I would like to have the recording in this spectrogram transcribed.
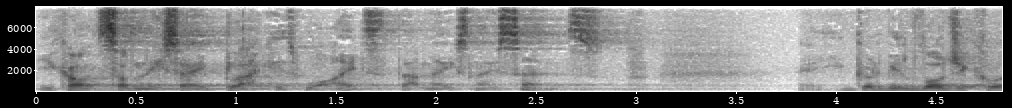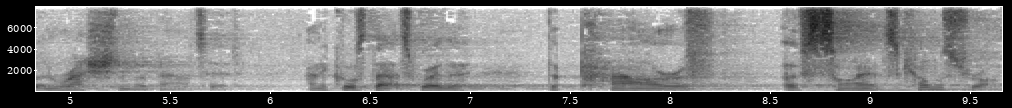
you can't suddenly say black is white. That makes no sense. You've got to be logical and rational about it. And of course, that's where the, the power of, of science comes from.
